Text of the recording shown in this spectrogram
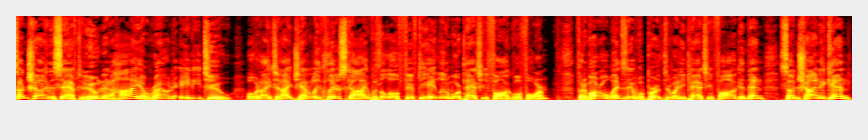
Sunshine this afternoon and a high around 82. Overnight tonight, generally clear sky with a low 58. A little more patchy fog will form. For tomorrow, Wednesday, we'll burn through any patchy fog and then sunshine again,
